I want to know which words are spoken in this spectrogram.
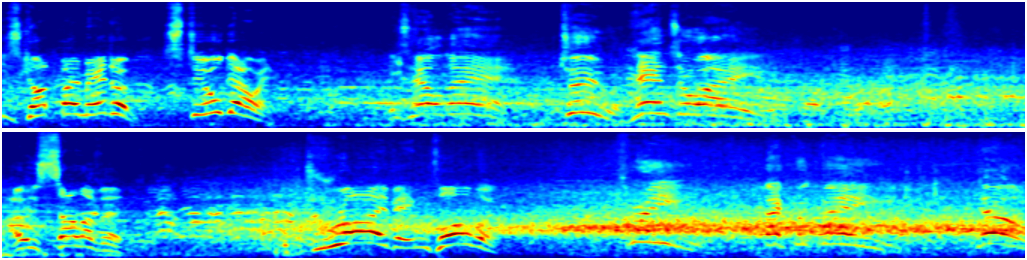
He's got momentum. Still going. He's held there. Two. Hands away. O'Sullivan driving forward. Three. Back with me. Held.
